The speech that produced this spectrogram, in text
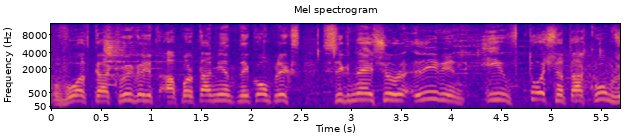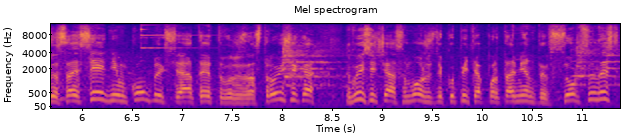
Вот как выглядит апартаментный комплекс Signature Living. И в точно таком же соседнем комплексе от этого же застройщика вы сейчас можете купить апартаменты в собственность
